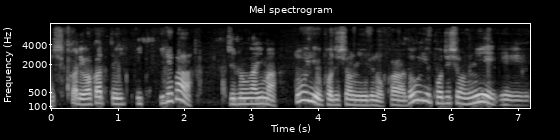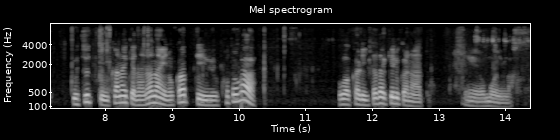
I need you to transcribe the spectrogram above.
ー、しっかり分かっていれば、自分が今、どういうポジションにいるのか、どういうポジションに、えー、移っていかなきゃならないのかっていうことが、お分かりいただけるかなと、思います。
